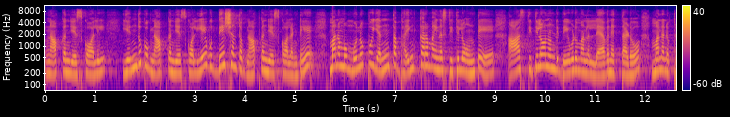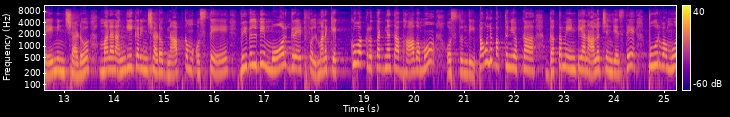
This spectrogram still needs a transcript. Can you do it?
జ్ఞాపకం చేసుకోవాలి? ఎందుకు జ్ఞాపకం చేసుకోవాలి? ఏ ఉద్దేశంతో జ్ఞాపకం చేసుకోవాలంటే మనము మునుపు ఎంత భయంకరమైన స్థితిలో ఉంటే ఆ స్థితిలో నుండి దేవుడు మనల్ని లేవనెత్తాడో మనను ప్రేమించాడో మనల్ని అంగీకరించాడో జ్ఞాపకం వస్తే we will be more grateful మనకి ఎక్కువ కృతజ్ఞత భావము వస్తుంది. పౌలు భక్తుని యొక్క గతం ఏంటి అని ఆలోచన చేస్తే పూర్వము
